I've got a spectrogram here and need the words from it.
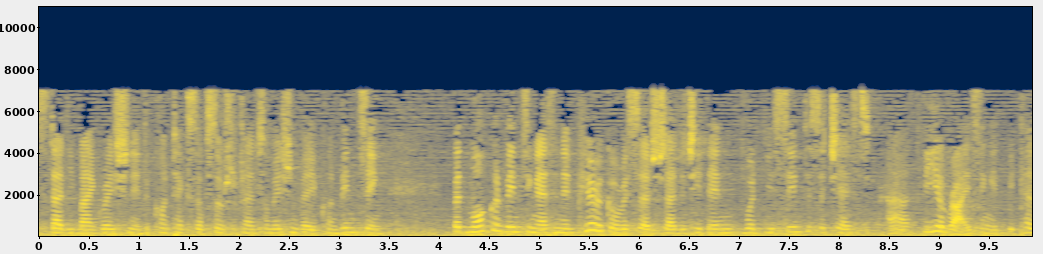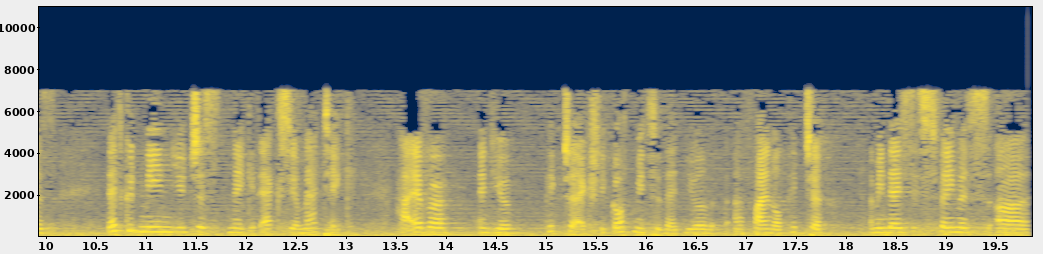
study migration in the context of social transformation very convincing, but more convincing as an empirical research strategy than what you seem to suggest uh, theorizing it, because that could mean you just make it axiomatic. However, and your picture actually got me to that, your uh, final picture, I mean, there's this famous uh,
